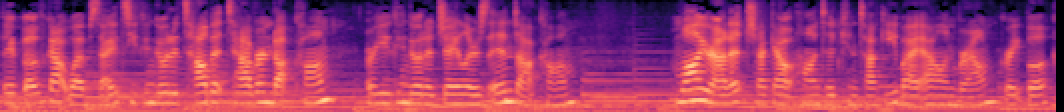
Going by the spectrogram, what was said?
they've both got websites. You can go to talbottavern.com or you can go to jailersinn.com. While you're at it, check out Haunted Kentucky by Alan Brown. Great book.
